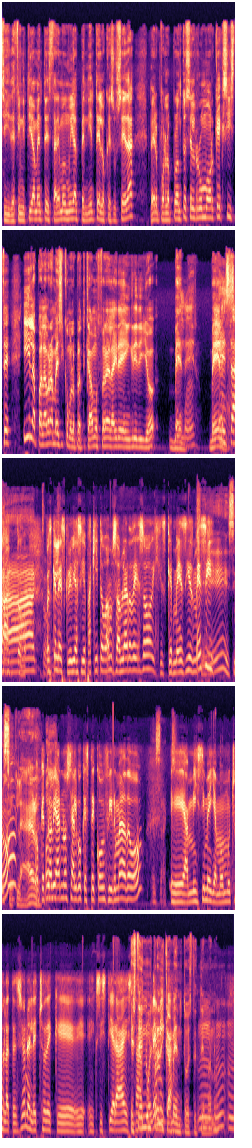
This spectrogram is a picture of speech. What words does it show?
Sí, definitivamente estaremos muy al pendiente de lo que suceda, pero por lo pronto es el rumor que existe y la palabra Messi, como lo platicábamos fuera del aire Ingrid y yo, vende. Sí. ven. Exacto. Pues que le escribí así, Paquito, vamos a hablar de eso. Y es que Messi es Messi. Sí, sí, ¿no? Sí, claro. Aunque todavía no sea algo que esté confirmado, Exacto. eh, a mí sí me llamó mucho la atención el hecho de que eh, existiera esta Está en un polémica. predicamento este tema, ¿no? Ujú,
